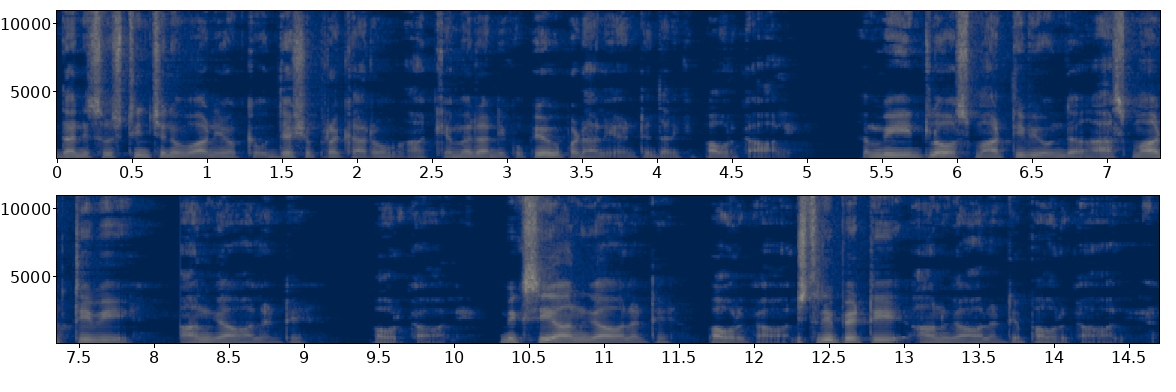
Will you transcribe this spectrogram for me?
దాన్ని సృష్టించిన వాని యొక్క ఉద్దేశ ప్రకారం ఆ కెమెరా నీకు ఉపయోగపడాలి అంటే దానికి పవర్ కావాలి. మీ ఇంట్లో స్మార్ట్ టీవీ ఉందా? ఆ స్మార్ట్ టీవీ ఆన్ కావాలంటే పవర్ కావాలి. మిక్సీ ఆన్ కావాలంటే పవర్ కావాలి. ఇస్త్రీ పెట్టి ఆన్ కావాలంటే పవర్ కావాలి.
